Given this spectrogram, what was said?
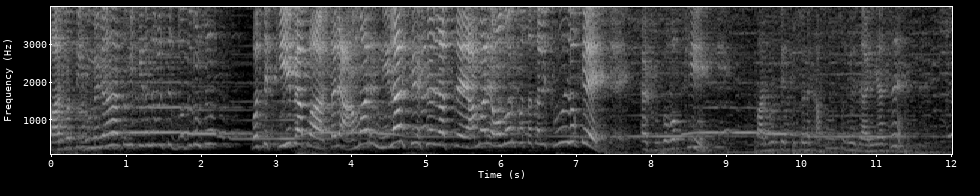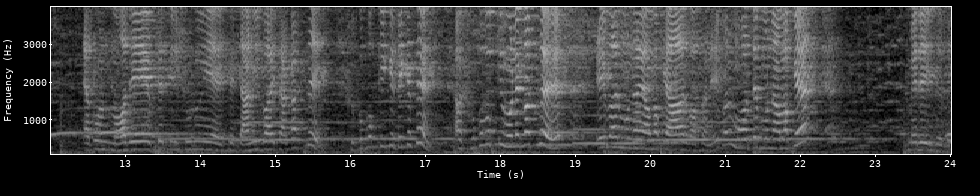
পার্বতী ঘুমে গেল হ্যাঁ তুমি কি বলছো? বলছে, কি ব্যাপার? তাহলে আমার নীলা শেষ হয়ে যাচ্ছে। আমার অমর কথা তাহলে শুনলো কে? সুখপক্ষী পার্বতীর পিছনে কাছাকাছি হয়ে দাঁড়িয়ে আছে। এখন মহাদেব, সে ত্রিশূল নিয়ে সে ডানি ভাই তাকাচ্ছে। সুখপক্ষীকে দেখেছেন? আর সুখপক্ষী মনে করছে, এইবার মনে হয় আমাকে আর বাঁচানে এবার মহাদেব মনে আমাকে মেরেই দেবে।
